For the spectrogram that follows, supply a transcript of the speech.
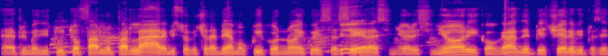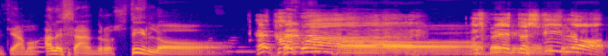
eh, prima di tutto farlo parlare, visto che ce l'abbiamo qui con noi questa sera, signore e signori, con grande piacere vi presentiamo Alessandro Stillo. Eccolo qua! Oh, Aspetta, benvenuto. Stillo!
